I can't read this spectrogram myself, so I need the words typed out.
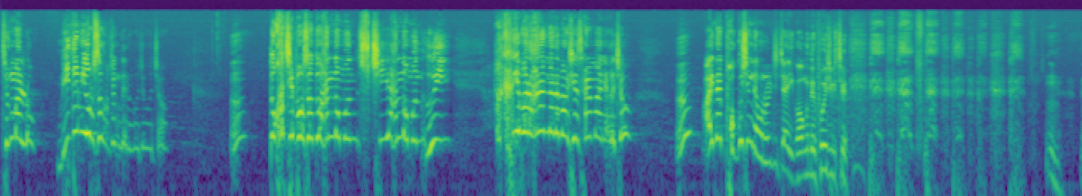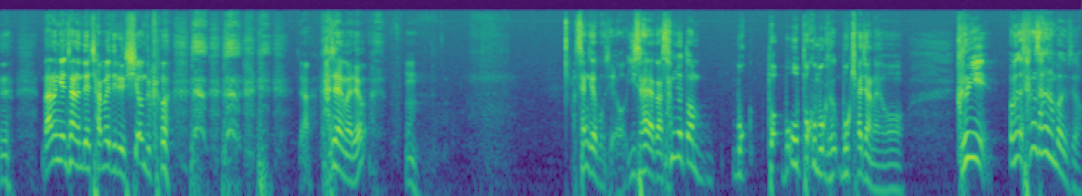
정말로 믿음이 없어 걱정되는 거죠, 그렇죠? 어? 똑같이 벗어도 한 놈은 수치, 한 놈은 의. 아, 그게 바로 하나님 나라 방식의 삶 아니야, 그렇죠? 어? 아니 나 벗고 싶네 오늘 진짜 이거 엉덩이 보여주고 나는 괜찮은데 자매들이 시험 들까 봐. 자, 가자 말이요. 음. 생각해 보세요. 이사야가 3년 동안 목, 옷 벗고 목, 목회하잖아요. 그러니 상상 한번 해보세요.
